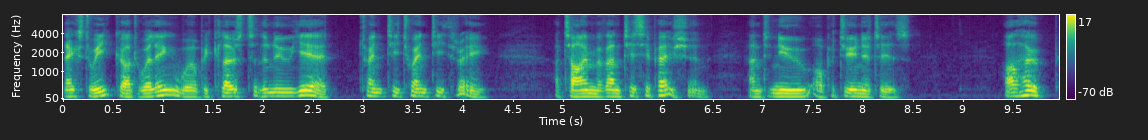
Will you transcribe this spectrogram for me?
Next week, God willing, we'll be close to the new year, 2023, a time of anticipation and new opportunities. I'll hope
